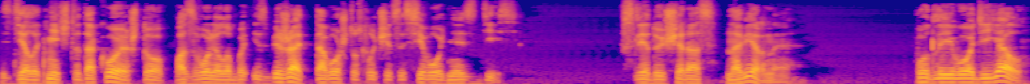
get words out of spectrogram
Сделать нечто такое, что позволило бы избежать того, что случится сегодня здесь? В следующий раз, наверное. Подле его одеял,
